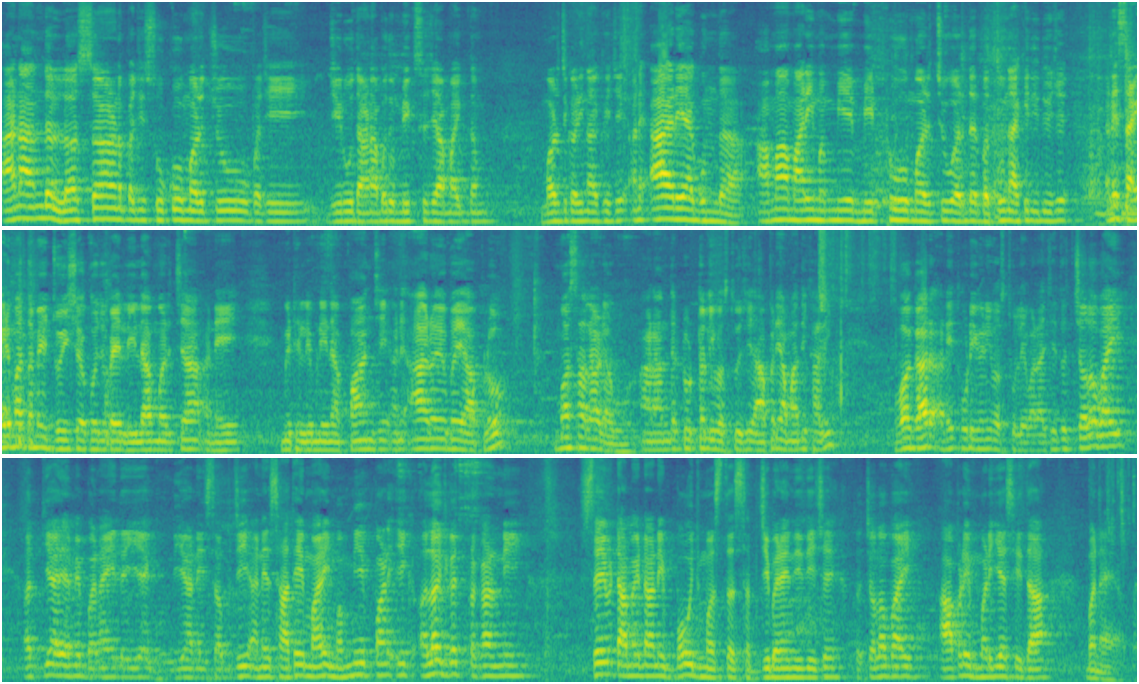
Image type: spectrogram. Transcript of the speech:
આના અંદર લસણ, પછી સૂકું મરચું, પછી જીરું, દાણા બધું મિક્સ છે, આમાં એકદમ મર્જ કરી નાખ્યું છે. અને આ રહ્યા ગુંદા. આમાં મારી મમ્મીએ મીઠું, મરચું, હળદર બધું નાખી દીધું છે. અને સાઈડમાં તમે જોઈ શકો છો ભાઈ, લીલા મરચાં અને મીઠી લીમડીના પાન છે. અને આ રહ્યો ભાઈ આપણો મસાલા ડબો આના અંદર ટોટલી વસ્તુ છે. આપણે આમાંથી ખાલી વઘાર અને થોડી ઘણી વસ્તુ લેવાના છે. તો ચલો ભાઈ અત્યારે અમે બનાવી દઈએ ગુંદિયાની સબ્જી અને સાથે મારી મમ્મીએ પણ એક અલગ જ પ્રકારની સેવ ટામેટાની બહુ જ મસ્ત સબ્જી બનાવી દીધી છે. તો ચલો ભાઈ, આપણે મળીએ સીધા બનાવ્યા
